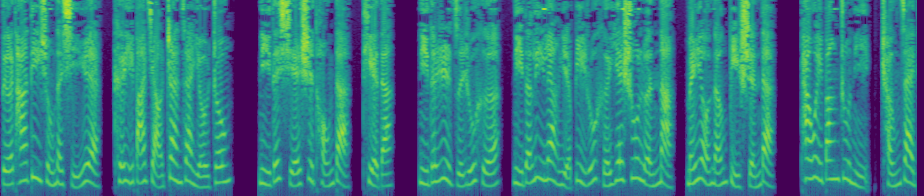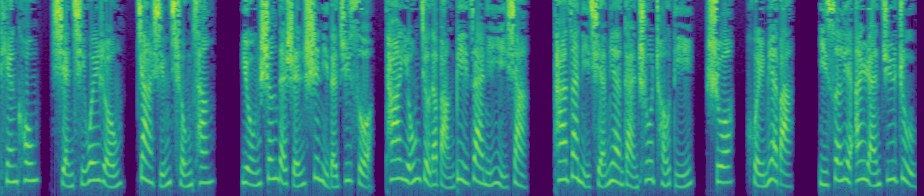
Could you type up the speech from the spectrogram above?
得他弟兄的喜悦，可以把脚站在油中。你的鞋是铜的、铁的，你的日子如何，你的力量也必如何。耶稣伦呐，没有能比神的。他为帮助你，乘在天空，显其威荣，驾行穹苍。永生的神是你的居所，他永久的膀臂在你以下。他在你前面赶出仇敌，说：毁灭吧。以色列安然居住，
